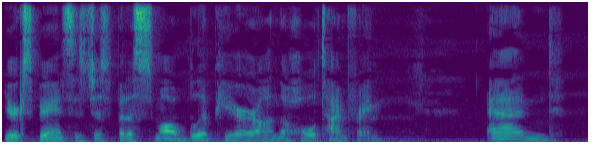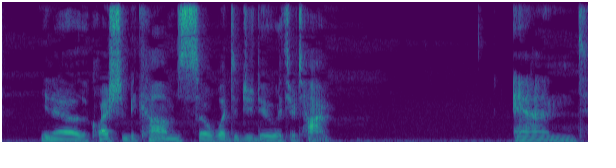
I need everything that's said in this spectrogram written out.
your experience is just but a small blip here on the whole time frame. And you know, the question becomes, so what did you do with your time? And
